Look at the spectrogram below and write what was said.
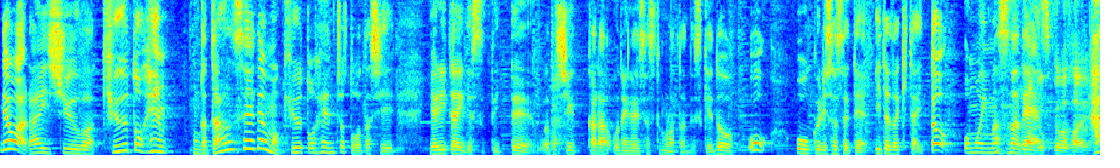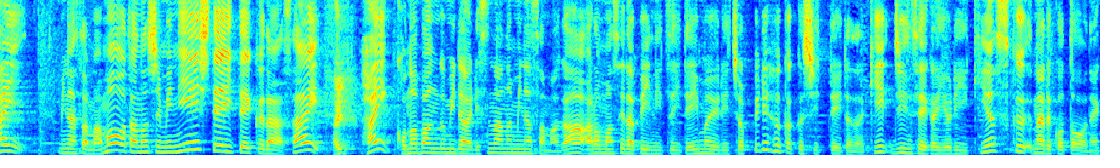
では来週はキュート編。なんか男性でもキュート編ちょっと私やりたいですって言って私からお願いさせてもらったんですけどをお送りさせていただきたいと思いますので。お任せください。はい皆様もお楽しみにしていてください。はい。この番組ではリスナーの皆様がアロマセラピーについて今よりちょっぴり深く知っていただき人生がより生きやすくなることを願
